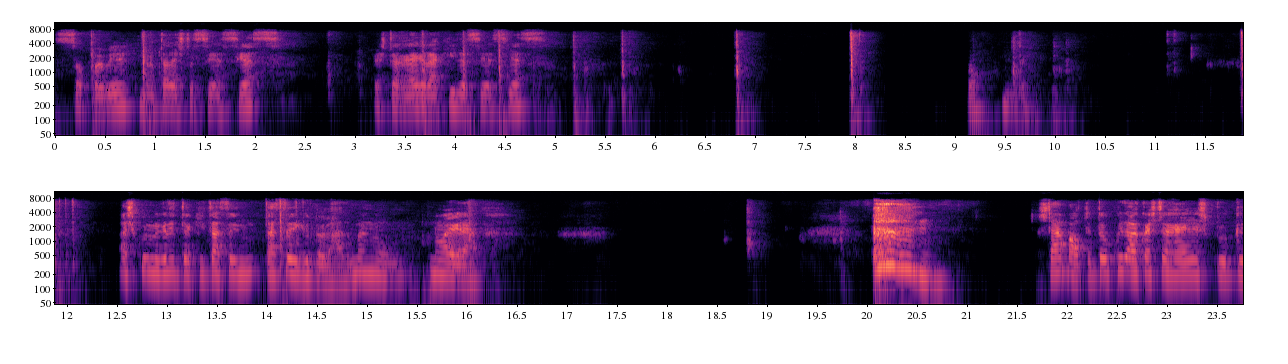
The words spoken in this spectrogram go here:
Só para ver, comentar esta CSS. Esta regra aqui da CSS. Bom, não tem. Acho que o negrito aqui está a ser, está a ser ignorado, mas não, não é grave. Está malta, então cuidado com estas regras porque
